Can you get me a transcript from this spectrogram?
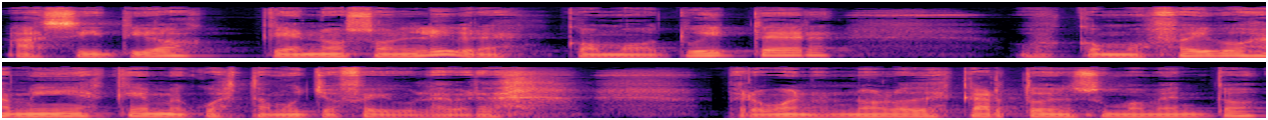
a sitios que no son libres, como Twitter, como Facebook. A mí es que me cuesta mucho Facebook, la verdad. Pero bueno, no lo descarto en su momento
